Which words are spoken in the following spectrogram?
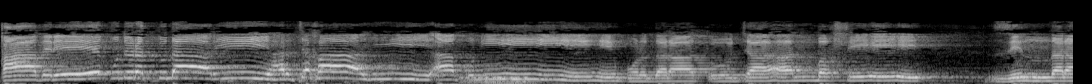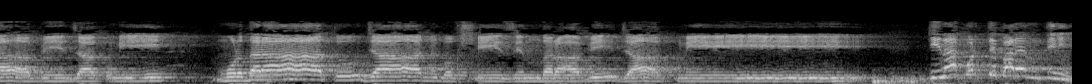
কাদরে কুদরত দারি হরচে খাহি আকুনি। মুরদরা তু জান বখশি, জিন্দারা বেজাকুনি। মুরদারা, তু জান বখশি, জিন্দারা বি বেজাকুনি কিনা করতে পারেন তিনি?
